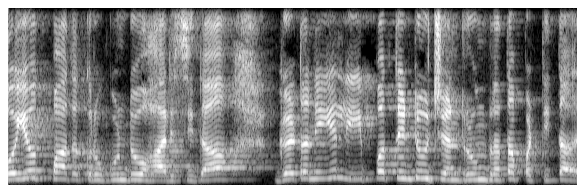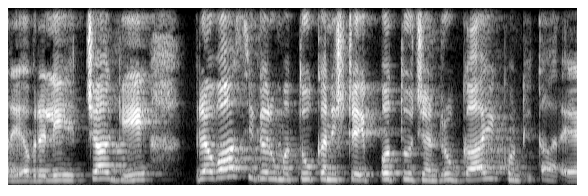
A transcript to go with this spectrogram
ಭಯೋತ್ಪಾದಕರು ಗುಂಡು ಹಾರಿಸಿದ ಘಟನೆಯಲ್ಲಿ ಇಪ್ಪತ್ತೆಂಟು ಜನರು ಮೃತಪಟ್ಟಿದ್ದಾರೆ. ಅವರಲ್ಲಿ ಹೆಚ್ಚಾಗಿ ಪ್ರವಾಸಿಗರು ಮತ್ತು ಕನಿಷ್ಠ ಇಪ್ಪತ್ತು ಜನರು ಗಾಯಗೊಂಡಿದ್ದಾರೆ.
